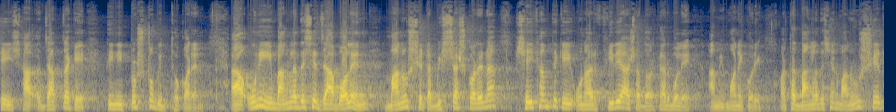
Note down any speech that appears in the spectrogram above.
সেই যাত্রাকে তিনি প্রশ্নবিদ্ধ করেন। উনি বাংলাদেশে যা বলেন মানুষ সেটা বিশ্বাস করে না সেইখান থেকেই ওনার ফিরে আসা দরকার বলে আমি মনে করি। অর্থাৎ বাংলাদেশের মানুষের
